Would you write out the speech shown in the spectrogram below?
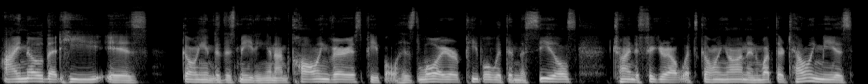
I know that he is going into this meeting, and I'm calling various people his lawyer, people within the SEALs, trying to figure out what's going on. And what they're telling me is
